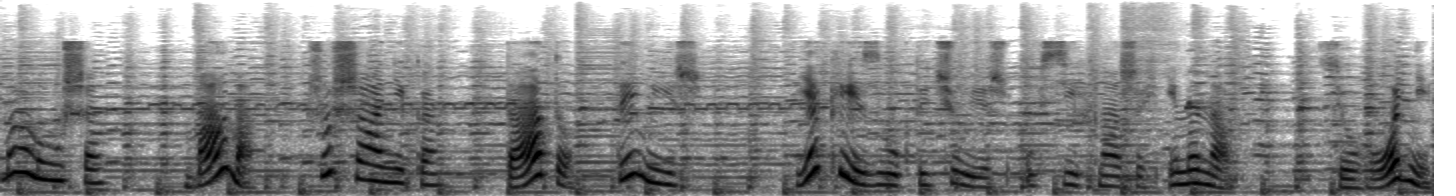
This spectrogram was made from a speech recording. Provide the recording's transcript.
Малуша, мама Шушаніка, тато Тиміш. Який звук ти чуєш у всіх наших іменах? Сьогодні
